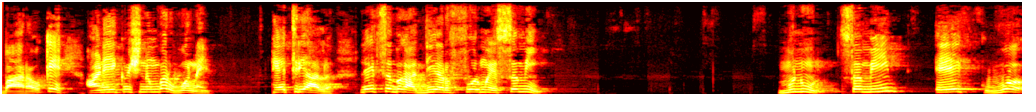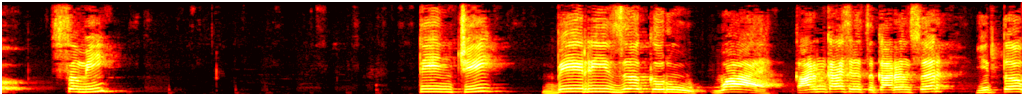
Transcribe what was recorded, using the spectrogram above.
बारा ओके आणि इक्वेशन नंबर वन आहे। हे थ्री आलं लेट्स बघा दिअर फोरमध्ये समी. म्हणून समी एक व समी तीनची बेरीज करू. वाय कारण काय असायचं कारण सर इथं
